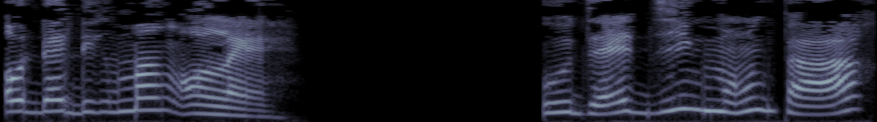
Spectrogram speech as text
Oda dingmang oleh. Odette Dingmang par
